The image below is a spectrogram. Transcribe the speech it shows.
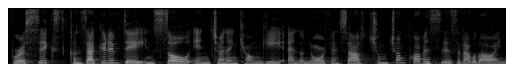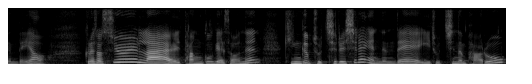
for a sixth consecutive day in Seoul, Incheon and Gyeonggi and the North and South Chungcheong provinces라고 나와 있는데요. 그래서 수요일 날 당국에서는 긴급 조치를 실행했는데 이 조치는 바로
